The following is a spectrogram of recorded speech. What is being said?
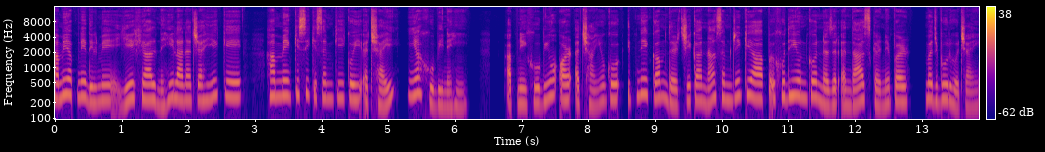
ہمیں اپنے دل میں یہ خیال نہیں لانا چاہیے کہ ہم میں کسی قسم کی کوئی اچھائی یا خوبی نہیں۔ اپنی خوبیوں اور اچھائیوں کو اتنے کم درجے کا نہ سمجھیں کہ آپ خود ہی ان کو نظر انداز کرنے پر مجبور ہو جائیں۔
